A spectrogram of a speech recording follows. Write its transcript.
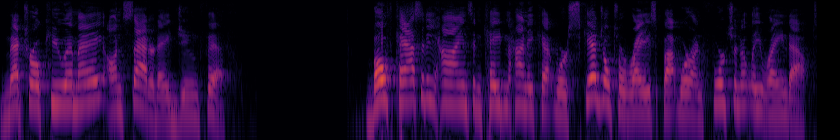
Metro QMA on Saturday, June 5th. Both Cassidy Hines and Caden Honeycutt were scheduled to race, but were unfortunately rained out.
